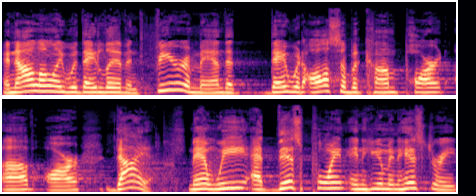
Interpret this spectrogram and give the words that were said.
And not only would they live in fear of man, that they would also become part of our diet. Man, we at this point in human history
